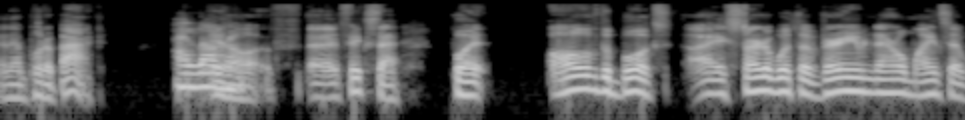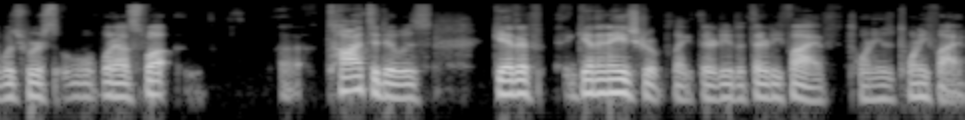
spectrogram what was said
and then put it back. I love you it. Know, uh, fix that. But all of the books, I started with a very narrow mindset, which was what I was uh, taught to do is get a get an age group like 30 to 35 20 to 25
